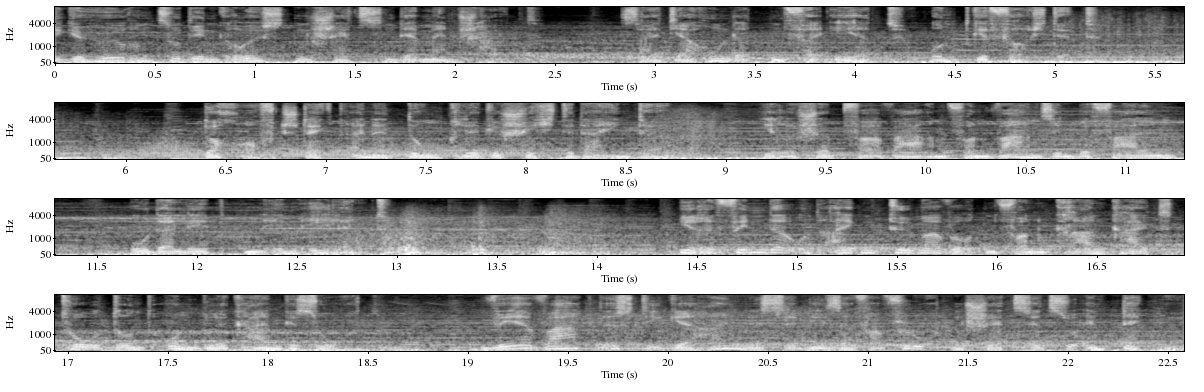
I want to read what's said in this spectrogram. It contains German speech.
Sie gehören zu den größten Schätzen der Menschheit, seit Jahrhunderten verehrt und gefürchtet. Doch oft steckt eine dunkle Geschichte dahinter. Ihre Schöpfer waren von Wahnsinn befallen oder lebten im Elend. Ihre Finder und Eigentümer wurden von Krankheit, Tod und Unglück heimgesucht. Wer wagt es, die Geheimnisse dieser verfluchten Schätze zu entdecken?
